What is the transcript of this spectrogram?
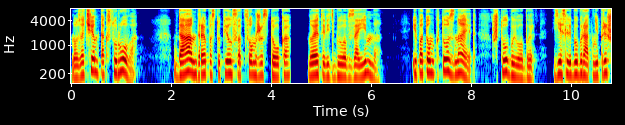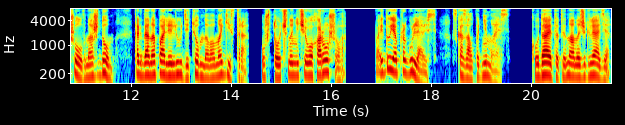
Но зачем так сурово? Да, Андре поступил с отцом жестоко, но это ведь было взаимно. И потом, кто знает, что было бы, если бы брат не пришел в наш дом, когда напали люди темного магистра. Уж точно ничего хорошего. Пойду я прогуляюсь, сказал, поднимаясь. Куда это ты на ночь глядя?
